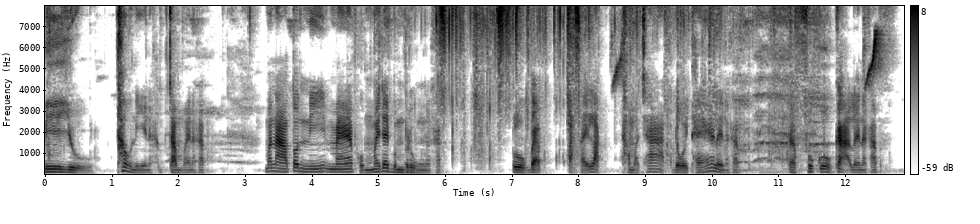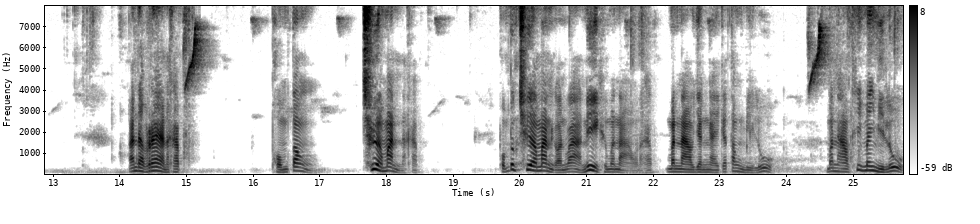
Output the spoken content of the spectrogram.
มีอยู่เท่านี้นะครับจำไว้นะครับ มะนาวต้นนี้แม้ผมไม่ได้บำรุงนะครับ ปลูกแบบอาศัยหลัก ธรรมชาติโดยแท้เลยนะครับแบบฟุกุโอกะเลยนะครับ อันดับแรกนะครับ ผมต้องเชื่อมั่นนะครับ ผมต้องเชื่อมั่นก่อนว่านี่คือมะนาวนะครับมะนาวยังไงก็ต้องมีลูกมะนาวที่ไม่มีลูก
